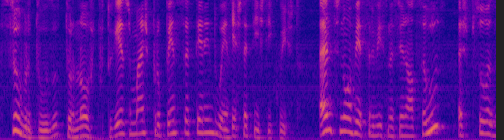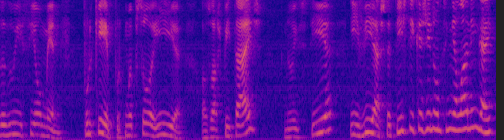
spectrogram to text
Sobretudo, tornou os portugueses mais propensos a terem doença. É estatístico isto. Antes de não haver Serviço Nacional de Saúde, as pessoas adoeciam menos. Porquê? Porque uma pessoa ia aos hospitais, que não existia, e via as estatísticas e não tinha lá ninguém.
